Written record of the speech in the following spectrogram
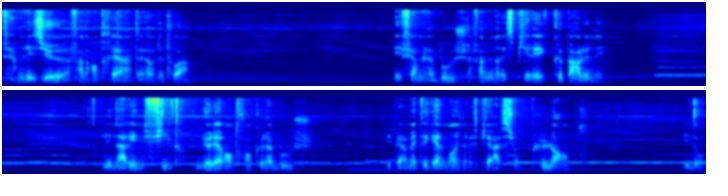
Ferme les yeux afin de rentrer à l'intérieur de toi et ferme la bouche afin de ne respirer que par le nez. Les narines filtrent mieux l'air entrant que la bouche et permettent également une respiration plus lente et donc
